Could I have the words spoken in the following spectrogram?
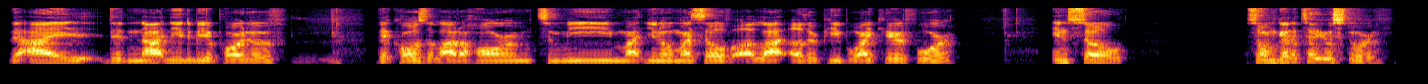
that I did not need to be a part of Mhm. that caused a lot of harm to me, my you know, myself, a lot other people I cared for. And so so I'm gonna tell you a story.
